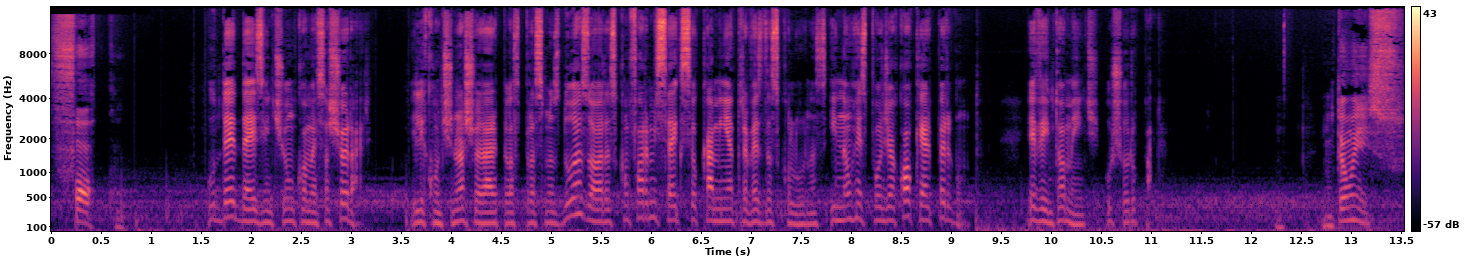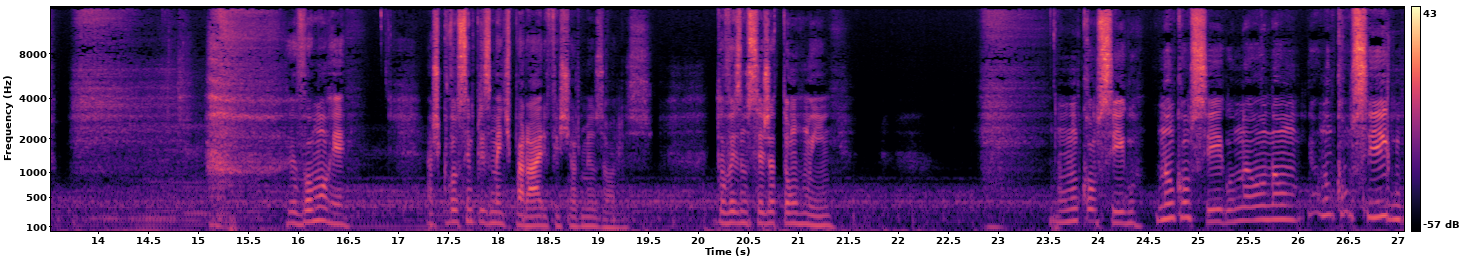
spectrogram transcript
Foco. O D1021 começa a chorar. Ele continua a chorar pelas próximas duas horas conforme segue seu caminho através das colunas e não responde a qualquer pergunta. Eventualmente, o choro para. Então é isso. Eu vou morrer. Acho que vou simplesmente parar e fechar meus olhos. Talvez não seja tão ruim. Eu não consigo, não consigo, não, não, eu não consigo.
